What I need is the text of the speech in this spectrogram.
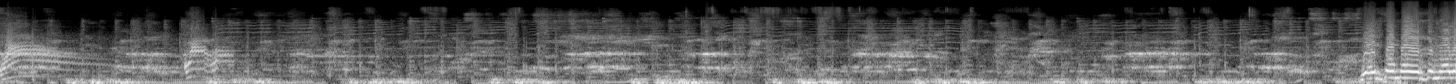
wow. ஒருத்த மேல.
